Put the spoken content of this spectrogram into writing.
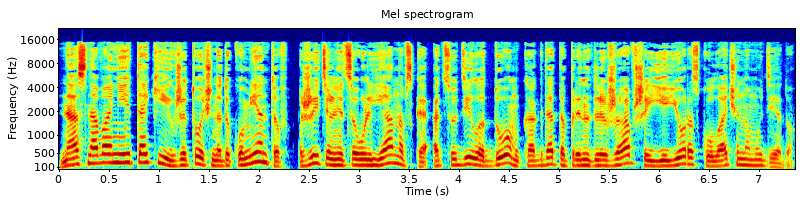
На основании таких же точно документов жительница Ульяновска отсудила дом, когда-то принадлежавший ее раскулаченному деду.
